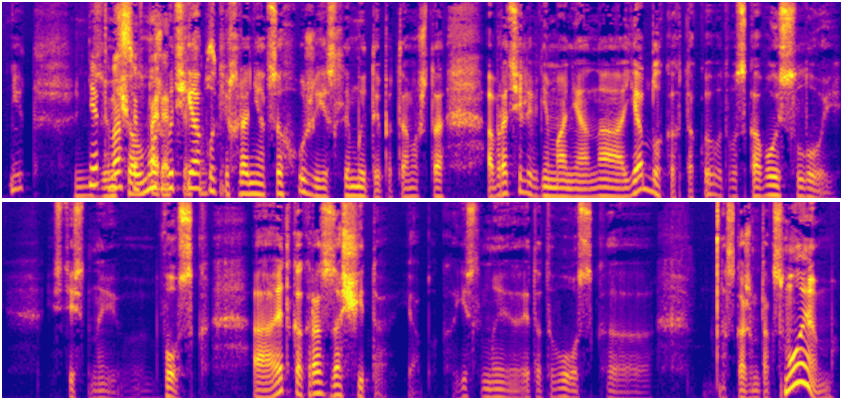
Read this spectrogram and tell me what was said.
Нет, не Нет, замечал. Может быть, яблоки хранятся хуже, если мытые, потому что обратили внимание на яблоках такой вот восковой слой естественный воск, а это как раз защита яблока. Если мы этот воск, э, скажем так, смоем,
